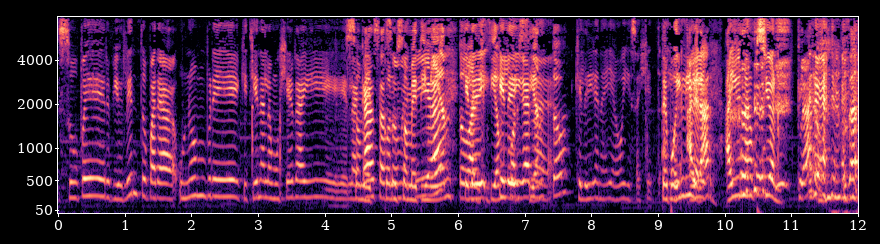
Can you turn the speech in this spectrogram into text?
súper violento para un hombre que tiene a la mujer ahí en la Somet- casa con sometimiento que al le, que le digan 100%. a, que le digan a ella, oye, esa gente... Te podéis hay- liberar. Hay, una opción. Claro, o sea,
